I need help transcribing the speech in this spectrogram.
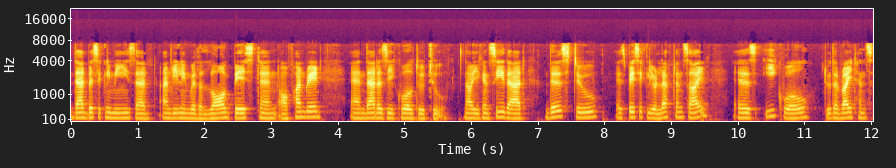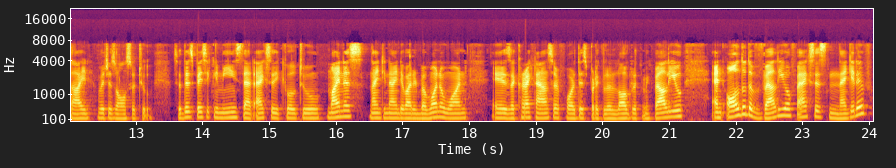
That basically means that I'm dealing with a log base 10 of 100 and that is equal to 2. Now you can see that this 2 is basically your left hand side is equal to the right hand side which is also 2 so this basically means that x is equal to minus 99 divided by 101 is a correct answer for this particular logarithmic value. And although the value of x is negative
